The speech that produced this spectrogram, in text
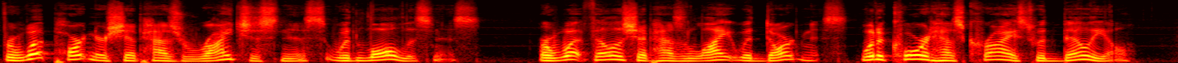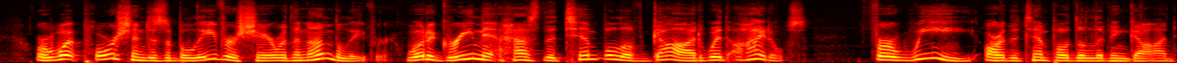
For what partnership has righteousness with lawlessness? Or what fellowship has light with darkness? What accord has Christ with Belial? Or what portion does a believer share with an unbeliever? What agreement has the temple of God with idols? For we are the temple of the living God.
